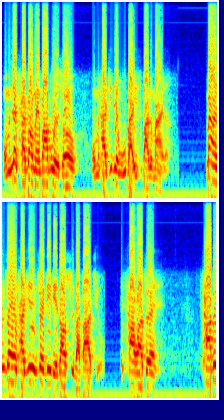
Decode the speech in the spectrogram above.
我们在财报没发布的时候，我们台积电五百一十八就卖了，卖完之后台积电最低跌到四百八十九，差花最，差被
